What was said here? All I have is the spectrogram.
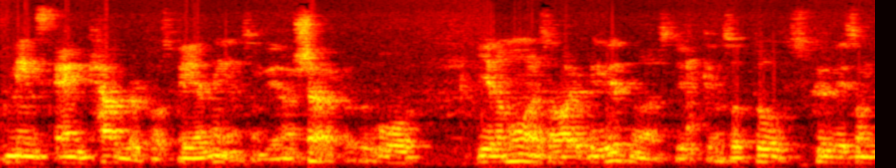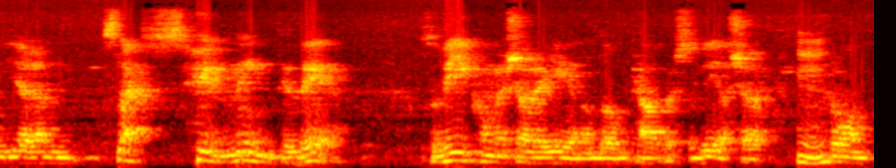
minst en cover på spelningen som vi har kört. Och genom åren så har det blivit några stycken så då skulle vi som göra en slags hyllning till det. Så vi kommer köra igenom de covers som vi har kört Mm. från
